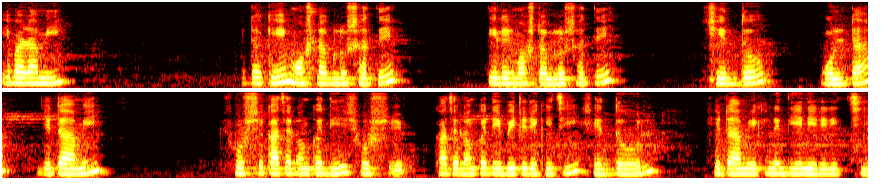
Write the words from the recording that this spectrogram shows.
এবার আমি এটাকে মশলাগুলোর সাথে, তেলের মশলাগুলোর সাথে সেদ্ধ ওলটা, যেটা আমি সর্ষে কাঁচা লঙ্কা দিয়ে, সর্ষে কাঁচা লঙ্কা দিয়ে বেটে রেখেছি, সেদ্ধ ওল। সেটা আমি এখানে দিয়ে নেড়ে নিচ্ছি।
